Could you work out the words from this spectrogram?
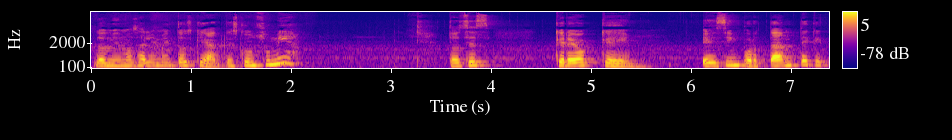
los mismos alimentos que antes consumía. Entonces, creo que es importante que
